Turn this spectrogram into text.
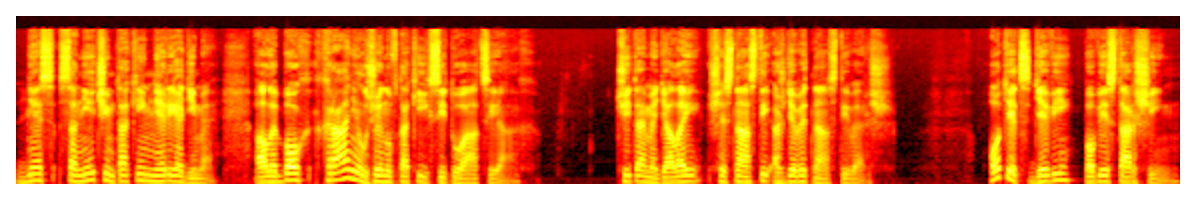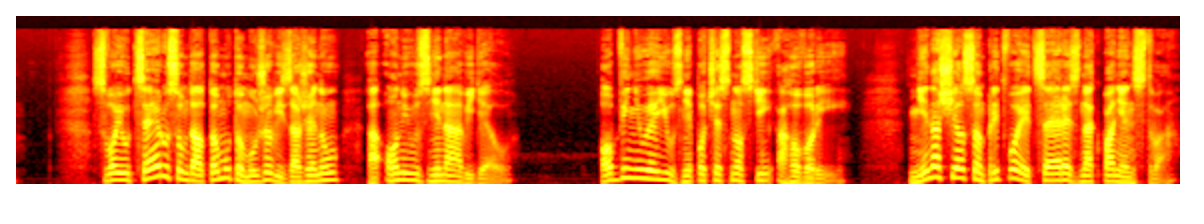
Dnes sa niečím takým neriadime, ale Boh chránil ženu v takých situáciách. Čítajme ďalej 16. až 19. verš. Otec devy povie starším. Svoju dceru som dal tomuto mužovi za ženu a on ju znenávidel. Obvinuje ju z nepočesnosti a hovorí. Nenašiel som pri tvojej cére znak panenstva.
